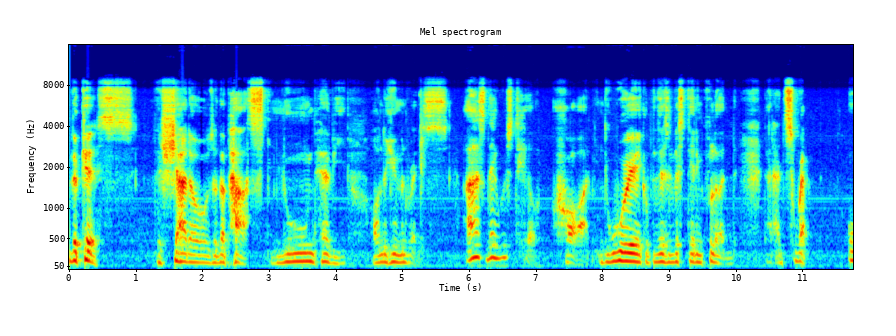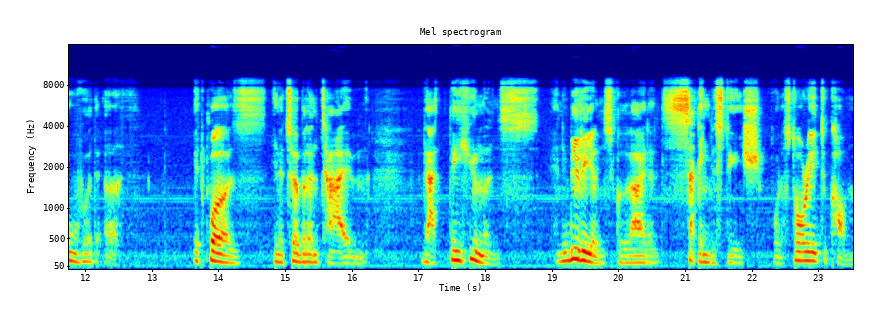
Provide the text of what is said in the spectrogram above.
The kiss, the shadows of the past loomed heavy on the human race as they were still caught in the wake of this devastating flood that had swept over the earth. It was in a turbulent time that the humans and the Iberians collided, setting the stage for the story to come.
